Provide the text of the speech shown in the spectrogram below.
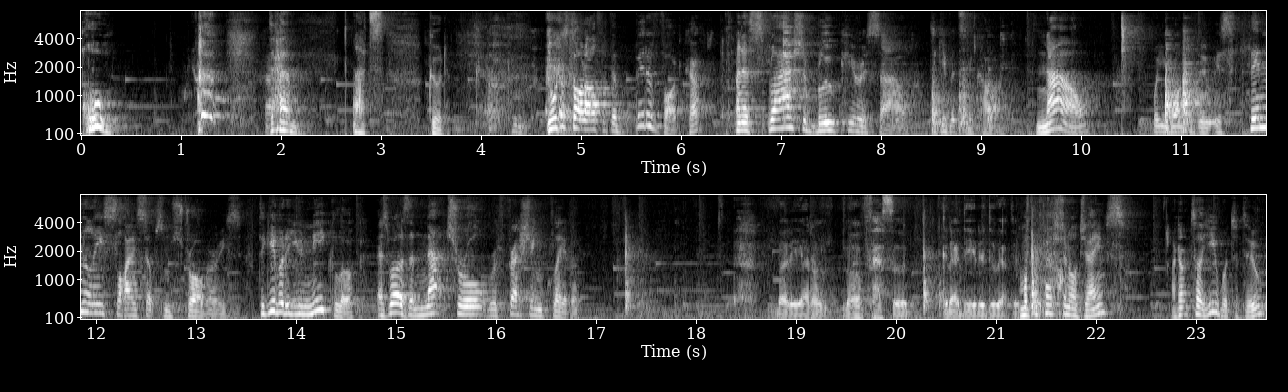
Oh, damn, that's good. You want to start off with a bit of vodka and a splash of blue curacao to give it some color. Now, what you want to do is thinly slice up some strawberries to give it a unique look as well as a natural, refreshing flavor. Buddy, I don't know if that's a good idea to do after I'm a professional, James. I don't tell you what to do.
